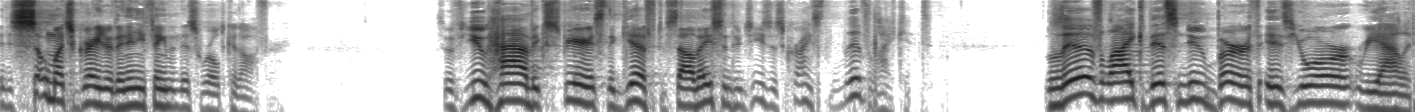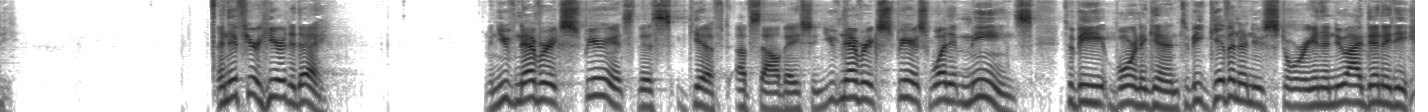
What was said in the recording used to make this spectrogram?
it is so much greater than anything that this world could offer. So if you have experienced the gift of salvation through Jesus Christ, live like it. Live like this new birth is your reality. And if you're here today and you've never experienced this gift of salvation, you've never experienced what it means to be born again, to be given a new story and a new identity.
